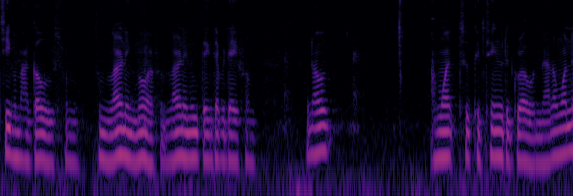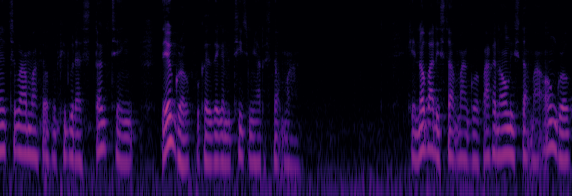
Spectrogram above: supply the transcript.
achieving my goals, from from learning more, from learning new things every day, from you know I want to continue to grow. And I don't want to surround myself with people that's stunting their growth because they're gonna teach me how to stunt mine. Okay, nobody stunt my growth. I can only stunt my own growth.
